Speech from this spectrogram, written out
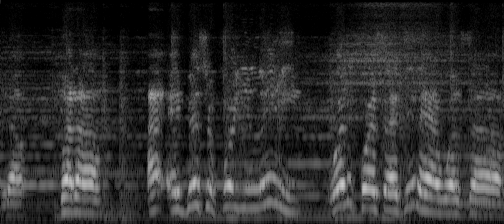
you know. But uh, I, hey, Bishop, before you leave, one of the questions I did have was, uh,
